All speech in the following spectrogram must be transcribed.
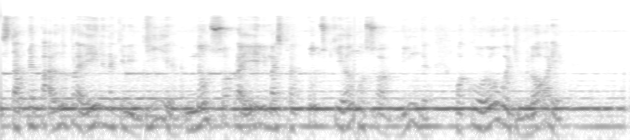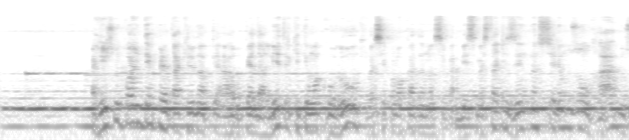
está preparando para ele naquele dia, não só para ele, mas para todos que amam a sua vinda, uma coroa de glória. A gente não pode interpretar aquilo ao pé da letra, que tem uma coroa que vai ser colocada na nossa cabeça, mas está dizendo que nós seremos honrados,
